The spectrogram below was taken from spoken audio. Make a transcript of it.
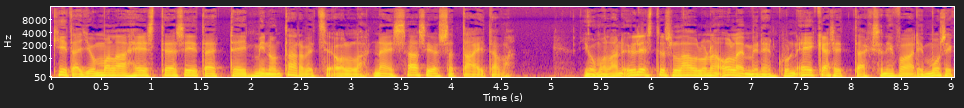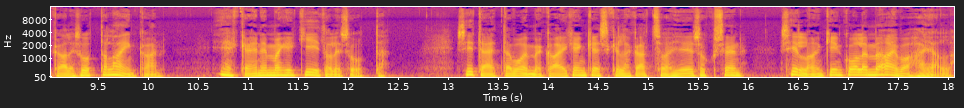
Kiitä Jumalaa heistä ja siitä, ettei minun tarvitse olla näissä asioissa taitava. Jumalan ylistyslauluna oleminen, kun ei käsittääkseni vaadi musikaalisuutta lainkaan. Ehkä enemmänkin kiitollisuutta. Sitä, että voimme kaiken keskellä katsoa Jeesukseen, silloinkin kun olemme aivan hajalla.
